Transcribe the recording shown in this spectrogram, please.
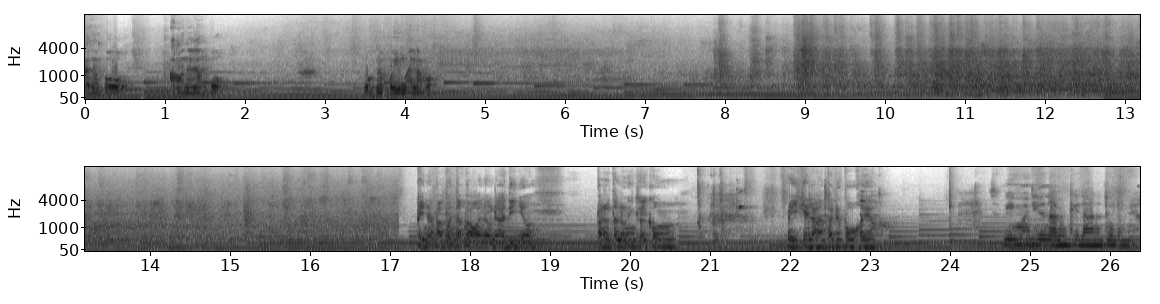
Sana po, ako na lang po. Huwag na po yung anak ko. Ay, napapunta pa ako ng daddy nyo para tanungin ko kung may kailangan pa doon po kayo. Sabihin mo, hindi na namin kailangan ng tulong niya.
